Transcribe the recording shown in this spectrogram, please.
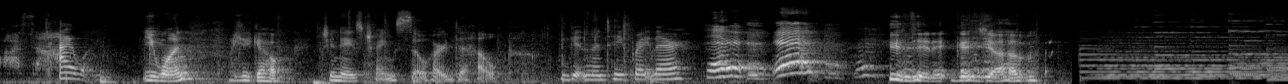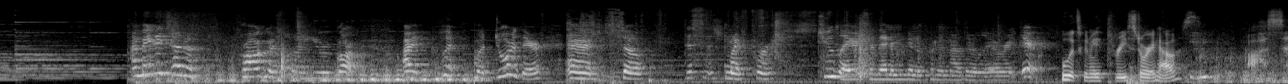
Awesome. I won. You won? Way to go. Janae's trying so hard to help. You getting the tape right there? You did it, good job. I made a ton of progress while you were gone. I put my door there, and so this is my first two layers, and then I'm gonna put another layer right there. Ooh, it's gonna be a three-story house? Mm-hmm. Awesome.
